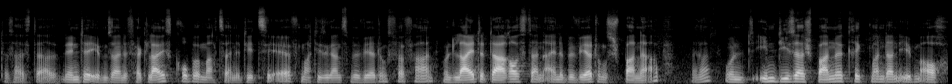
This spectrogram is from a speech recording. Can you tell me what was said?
Das heißt, da nennt er eben seine Vergleichsgruppe, macht seine DCF, macht diese ganzen Bewertungsverfahren und leitet daraus dann eine Bewertungsspanne ab. Ja? Und in dieser Spanne kriegt man dann eben auch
